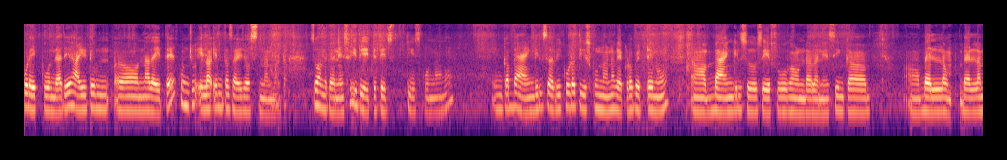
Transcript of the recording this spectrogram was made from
కూడా ఎక్కువ ఉంది. అదే హైట్ ఉన్నదైతే కొంచెం ఇలా ఇంత సైజ్ వస్తుంది అనమాట సో అందుకనేసి ఇది అయితే తెచ్చి తీసుకున్నాను. ఇంకా బ్యాంగిల్స్ అవి కూడా తీసుకున్నాను. అవి ఎక్కడో పెట్టాను. బ్యాంగిల్స్ సేఫ్గా ఉండాలనేసి ఇంకా బెల్లం బెల్లం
